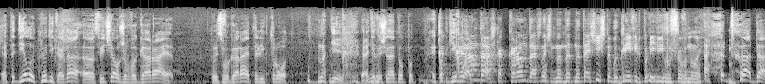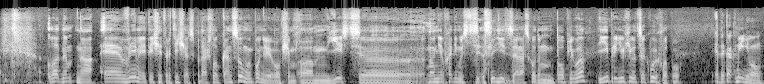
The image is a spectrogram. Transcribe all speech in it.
это делают люди, когда э, свеча уже выгорает. То есть выгорает электрод на ней. И они начинают его под- Как подгибать. карандаш, как карандаш, значит, на- на- наточить, чтобы грифель появился вновь. Да, да. Ладно, но э, время этой четверти часа подошло к концу. Мы поняли, в общем, эм, есть э, ну, необходимость следить за расходом топлива и принюхиваться к выхлопу. Это как минимум,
